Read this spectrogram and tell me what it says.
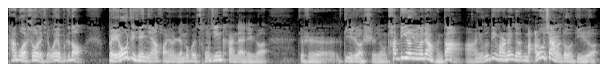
他跟我说了一些，我也不知道。北欧这些年好像人们会重新看待这个。就是地热使用，它地热用的量很大啊，有的地方那个马路下面都有地热，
